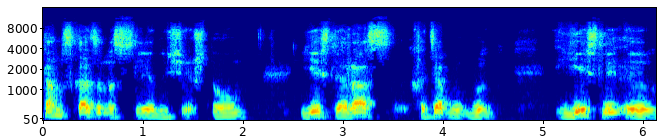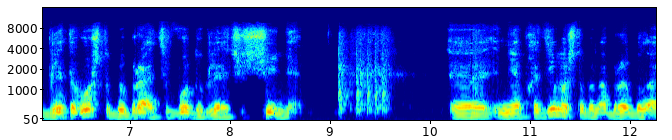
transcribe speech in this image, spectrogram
там сказано следующее, что если раз хотя бы, если э, для того, чтобы брать воду для очищения, необходимо, чтобы она была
